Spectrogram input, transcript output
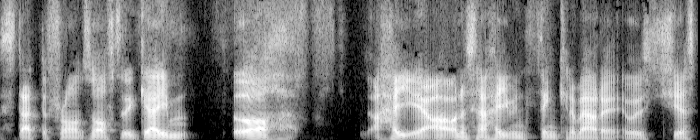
Stade de France after the game. Oh, I hate it. I honestly I hate even thinking about it. It was just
